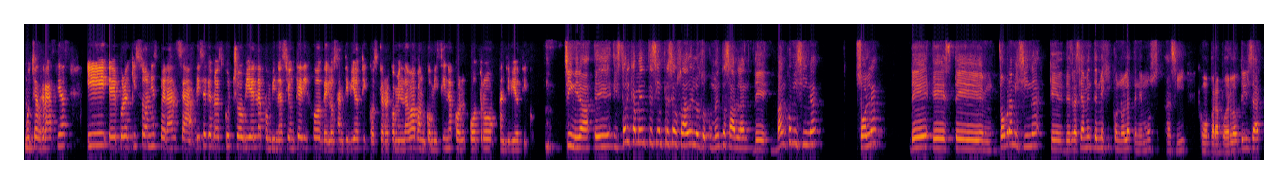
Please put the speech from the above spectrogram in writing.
muchas gracias. Y eh, por aquí Sonia Esperanza dice que no escuchó bien la combinación que dijo de los antibióticos, que recomendaba vancomicina con otro antibiótico. Sí, mira, eh, históricamente siempre se ha usado y los documentos hablan de vancomicina sola, de este, tobramicina, que desgraciadamente en México no la tenemos así como para poderla utilizar,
